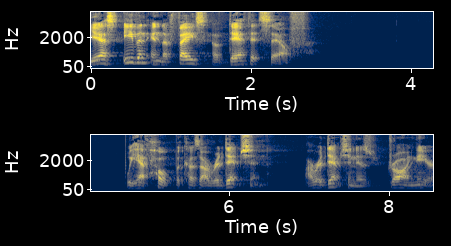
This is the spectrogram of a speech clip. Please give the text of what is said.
yes, even in the face of death itself. We have hope because our redemption, our redemption is drawing near.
